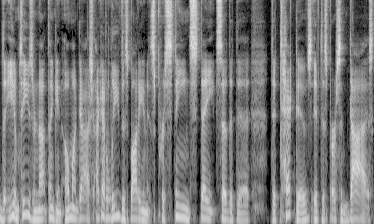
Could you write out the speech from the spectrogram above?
the EMTs are not thinking, oh my gosh, I got to leave this body in its pristine state so that the detectives, if this person dies,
